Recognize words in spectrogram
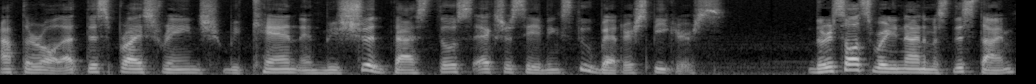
After all, at this price range, we can and we should pass those extra savings to better speakers. The results were unanimous this time,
